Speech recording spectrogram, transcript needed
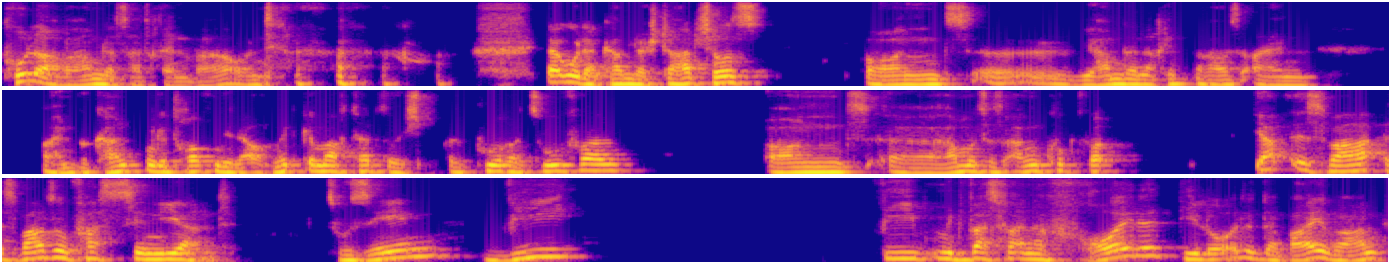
pullerwarm das da drin war. Und ja gut, dann kam der Startschuss und äh, wir haben dann nach hinten raus einen, einen Bekannten getroffen, der da auch mitgemacht hat, durch purer Zufall und äh, haben uns das angeguckt. Ja, es war, es war so faszinierend zu sehen, wie, wie, mit was für einer Freude die Leute dabei waren.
